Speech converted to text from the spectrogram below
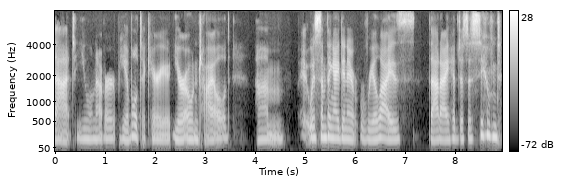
that you will never be able to carry your own child, um, it was something I didn't realize that I had just assumed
